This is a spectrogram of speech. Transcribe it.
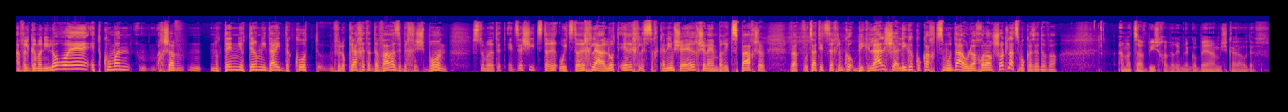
אבל גם אני לא רואה את קומן עכשיו נותן יותר מדי דקות ולוקח את הדבר הזה בחשבון. זאת אומרת, את, את זה שהוא יצטרך להעלות ערך לשחקנים שהערך שלהם ברצפה עכשיו, והקבוצה תצטרך למכור, בגלל שהליגה כל כך צמודה, הוא לא יכול להרשות לעצמו כזה דבר. המצב ביש חברים לגבי המשקל העודף.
